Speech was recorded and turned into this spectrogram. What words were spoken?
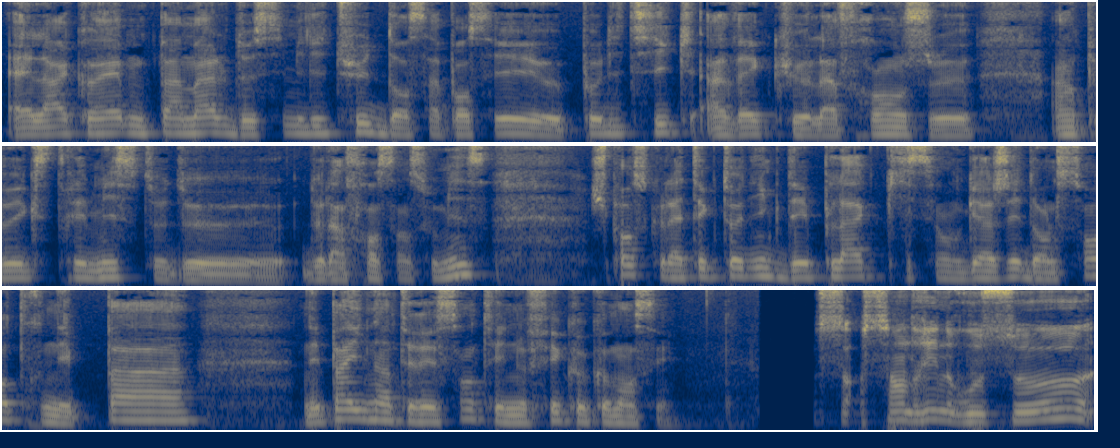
Elle a quand même pas mal de similitudes dans sa pensée euh, politique avec euh, la frange euh, un peu extrémiste de, de la France insoumise. Je pense que la tectonique des plaques qui s'est engagée dans le centre n'est pas, n'est pas inintéressante et ne fait que commencer. Sandrine Rousseau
